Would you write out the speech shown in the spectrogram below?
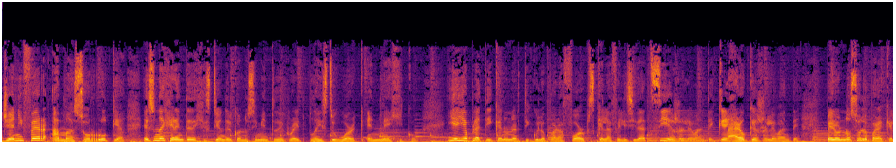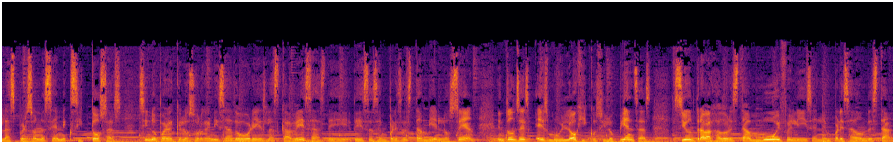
Jennifer Amazorrutia es una gerente de gestión del conocimiento de Great Place to Work en México y ella platica en un artículo para Forbes que la felicidad sí es relevante, claro que es relevante, pero no solo para que las personas sean exitosas, sino para que los organizadores, las cabezas de, esas empresas también lo sean. Entonces es muy lógico si lo piensas, si un trabajador está muy feliz en la empresa donde está,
